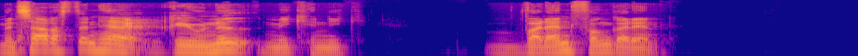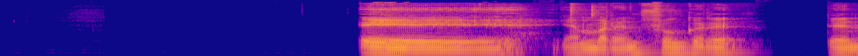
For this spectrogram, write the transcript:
Men så er der den her rive ned mekanik. Hvordan fungerer den? Øh, jamen, hvordan fungerer den? den,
